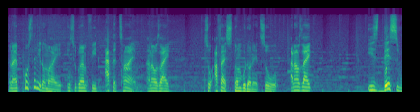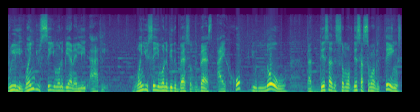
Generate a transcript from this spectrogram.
And I posted it on my Instagram feed at the time, and I was like, so after I stumbled on it, so and I was like, is this really when you say you want to be an elite athlete, when you say you want to be the best of the best? I hope you know that these are the some of these are some of the things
